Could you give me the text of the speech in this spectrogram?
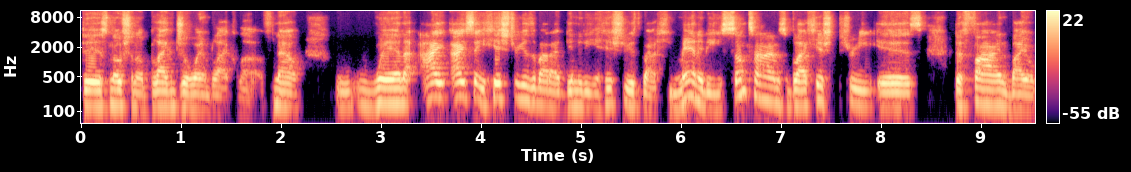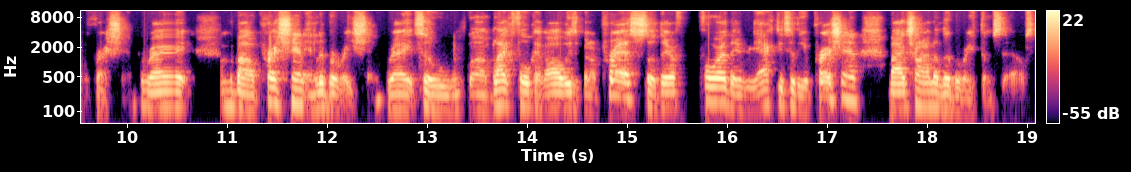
this notion of black joy and black love. Now, when I, I, say history is about identity and history is about humanity, sometimes black history is defined by oppression, right? By oppression and liberation, right? So uh, black folk have always been oppressed, so therefore they reacted to the oppression by trying to liberate themselves.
